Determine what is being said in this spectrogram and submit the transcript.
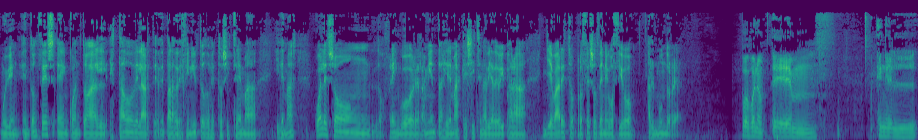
Muy bien, entonces en cuanto al estado del arte para definir todos estos sistemas y demás, ¿cuáles son los frameworks, herramientas y demás que existen a día de hoy para llevar estos procesos de negocio al mundo real? Pues bueno, em, en, el,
